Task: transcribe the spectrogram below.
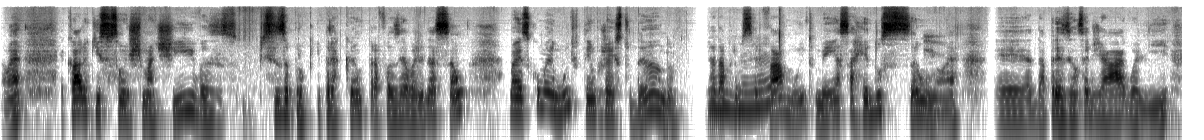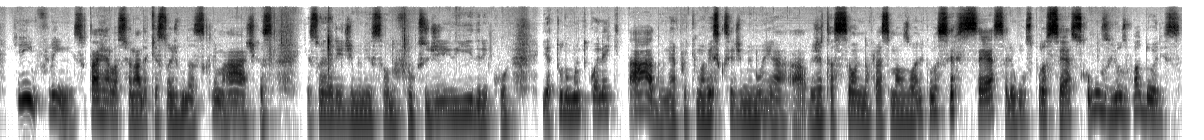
não é? É claro que isso são estimativas, precisa ir para campo para fazer a validação, mas como é muito tempo já estudando, já dá para Uhum. observar muito bem essa redução, não é? É, da presença de água ali, que, enfim, isso está relacionado a questões de mudanças climáticas, questões de diminuição do fluxo de hídrico, e é tudo muito conectado, né? Porque uma vez que você diminui a, a vegetação ali na floresta amazônica, você cessa ali alguns processos, como os rios voadores,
